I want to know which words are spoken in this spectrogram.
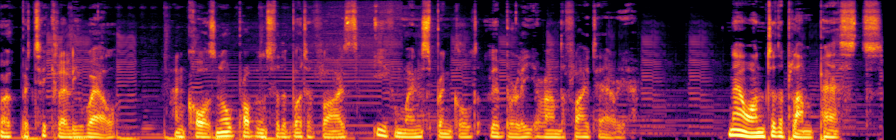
work particularly well and cause no problems for the butterflies even when sprinkled liberally around the flight area. Now on to the plant pests.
